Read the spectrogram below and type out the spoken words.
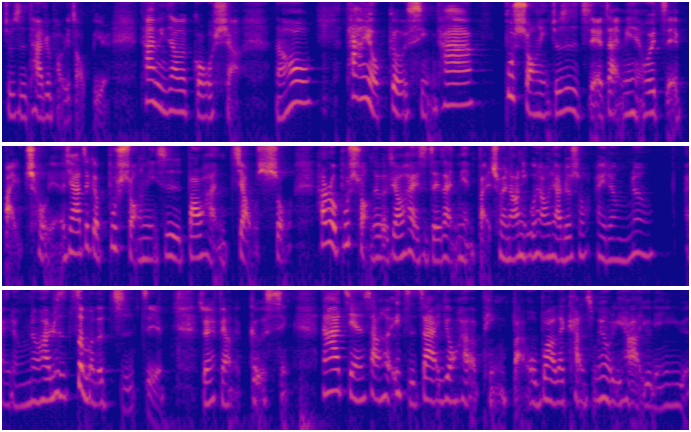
就是她就跑去找别人。她名字叫做 Gosha，然后她很有个性，她。不爽你就是直接在你面前会直接摆臭脸，而且他这个不爽你是包含教授，他如果不爽这个教，他也是直接在你面前摆臭脸，然后你问他问题，他就说 I don't know, I don't know，他就是这么的直接，所以非常的个性。那他今天上课一直在用他的平板，我不知道在看什么，因为我离他有点远。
